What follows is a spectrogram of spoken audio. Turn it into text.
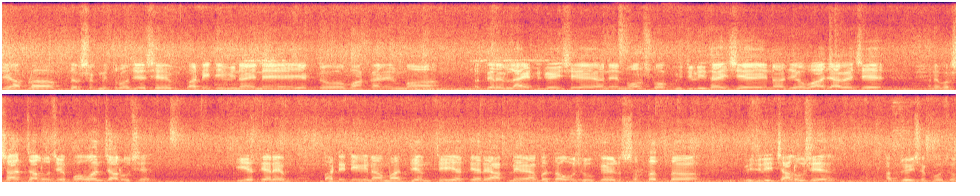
જે આપણા દર્શક મિત્રો જે છે ભાટી ટીવીના એને એક વાંકાનેરમાં અત્યારે લાઇટ ગઈ છે અને નોન સ્ટોપ વીજળી થાય છે, એના જે અવાજ આવે છે અને વરસાદ ચાલુ છે, પવન ચાલુ છે, એ અત્યારે ભાટી ટીવીના માધ્યમથી અત્યારે આપને બતાવું છું કે સતત વીજળી ચાલુ છે, આપ જોઈ શકો છો.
